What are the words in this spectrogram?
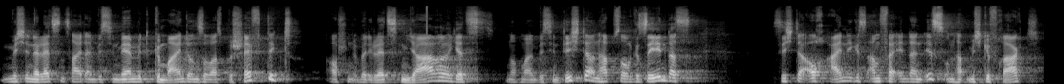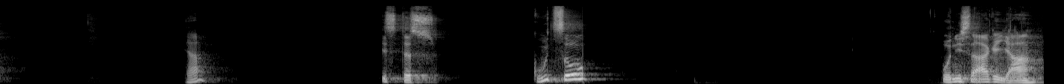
mich in der letzten Zeit ein bisschen mehr mit Gemeinde und sowas beschäftigt, auch schon über die letzten Jahre, jetzt noch mal ein bisschen dichter und habe so gesehen, dass sich da auch einiges am verändern ist und habe mich gefragt, ja, ist das gut so? Und ich sage ja.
